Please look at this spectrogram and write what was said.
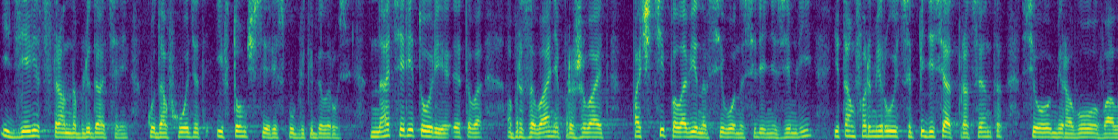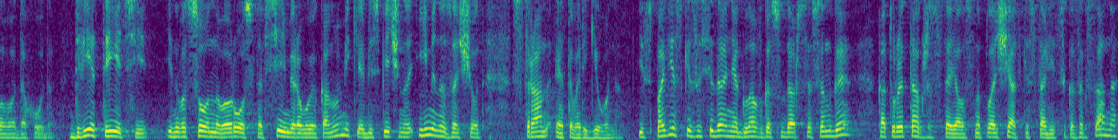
и 9 стран-наблюдателей, куда входят и в том числе Республика Беларусь. На территории этого образования проживает почти половина всего населения Земли, и там формируется 50% всего мирового валового дохода. Две трети инновационного роста всей мировой экономики обеспечено именно за счет стран этого региона. Из повестки заседания глав государств СНГ – которая также состоялась на площадке столицы Казахстана,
